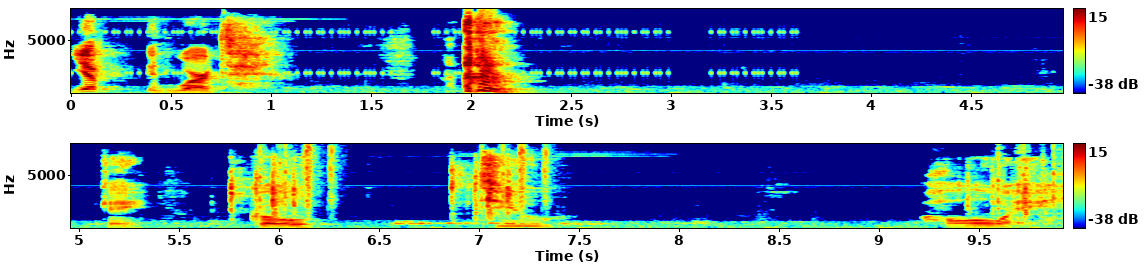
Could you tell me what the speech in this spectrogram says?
Yep, it worked. okay, go to hallway.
